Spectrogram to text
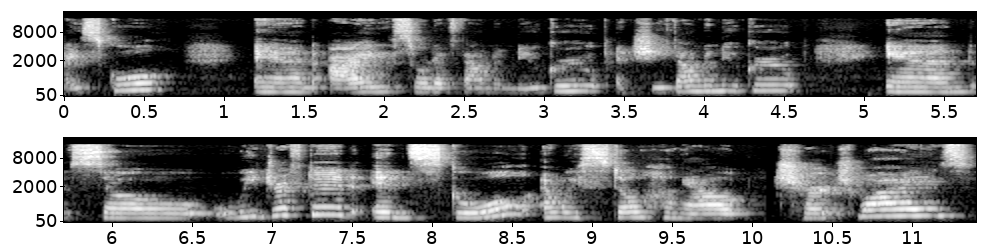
high school. And I sort of found a new group, and she found a new group. And so we drifted in school, and we still hung out church wise.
